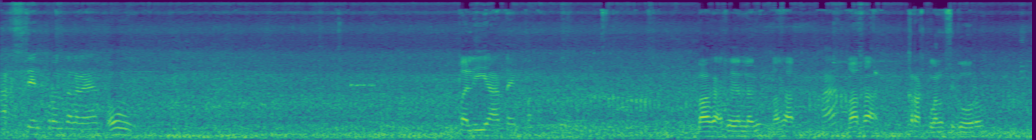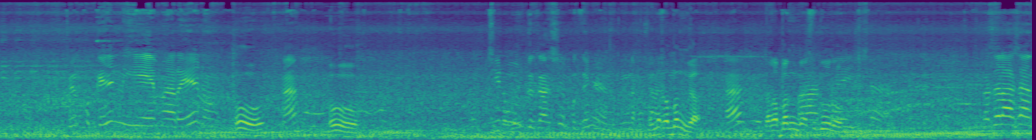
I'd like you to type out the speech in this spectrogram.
Accident prone talaga yan. Oh, Bali yata yung pa. baka ko yan lang. Baka, Ha? baka crack lang siguro. Pero pag ganyan, may EMR yan, oh. Oo, Ha? oo. Sino gagasto pag ganyan? Yung May nakabangga. Ha? Nakabangga siguro. Patay siya. Kadalasan,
